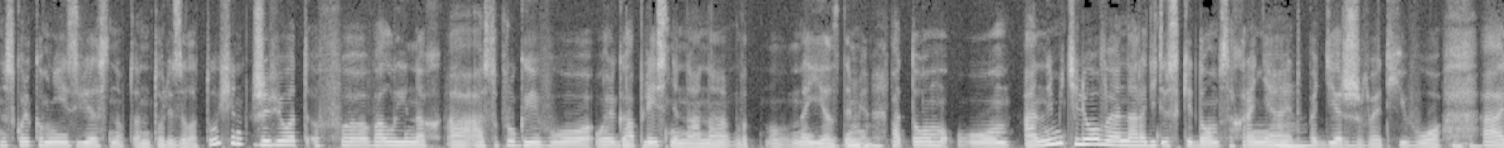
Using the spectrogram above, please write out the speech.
Насколько мне известно, вот Анатолий Золотухин живет в Волынах, а, а супруга его, Ольга Плеснина, она вот ну, наездами. Потом у Анны Метелевой она родительский дом сохраняет, поддерживает его. А,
